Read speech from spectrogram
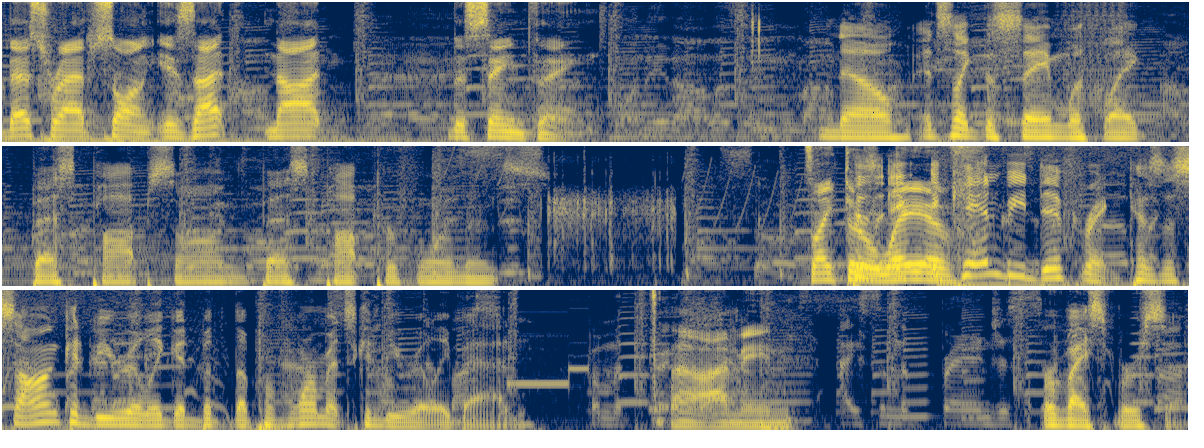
Best Rap Song, is that not the same thing? No, it's like the same with like best pop song, best pop performance. It's like their way it, of. it can be different because the song could be really good, but the performance could be really bad, Oh, I mean, or vice versa.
